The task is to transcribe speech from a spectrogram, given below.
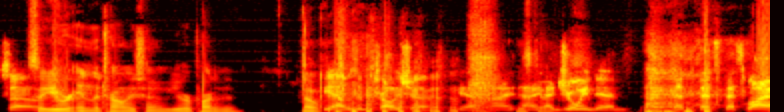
So, So you were in the trolley show? You were part of it? Oh. yeah, I was in the trolley show. Yeah, I. I, I joined in. That's that's that's why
